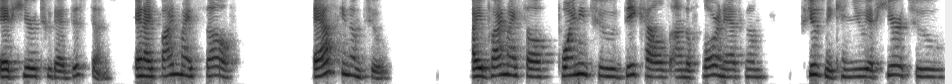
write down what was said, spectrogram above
adhere to that distance. And I find myself asking them to. I find myself pointing to decals on the floor and asking them, excuse me, can you adhere to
